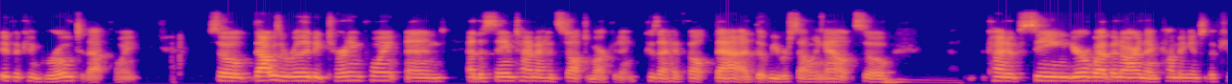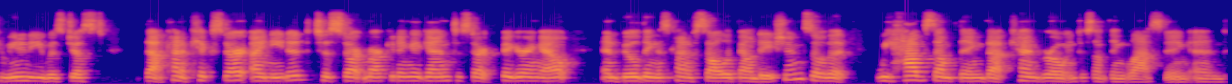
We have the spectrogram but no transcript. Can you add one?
if it can grow to that point. So that was a really big turning point. And at the same time, I had stopped marketing because I had felt bad that we were selling out. So mm. kind of seeing your webinar and then coming into the community was just that kind of kickstart I needed to start marketing again, to start figuring out and building this kind of solid foundation so that we have something that can grow into something lasting and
